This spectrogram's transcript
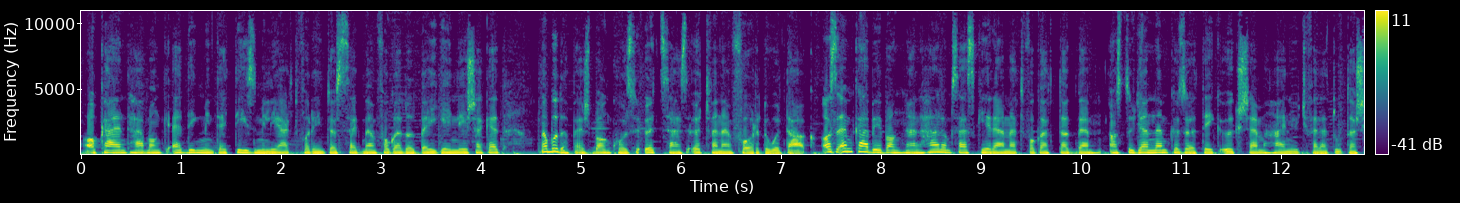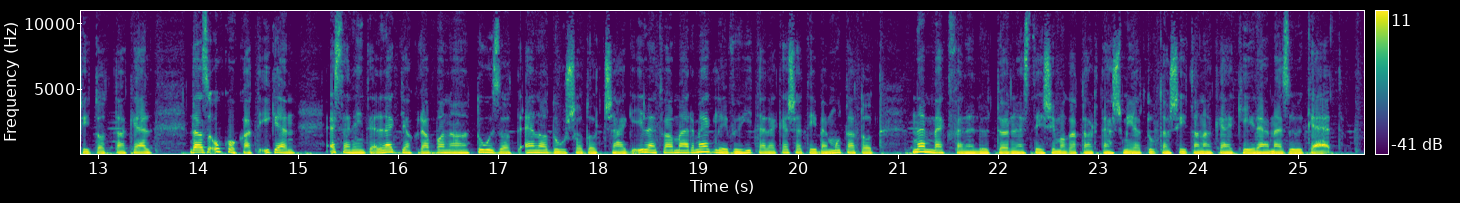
A KNH Bank eddig mintegy 10 milliárd forint összegben fogadott be igényléseket, a Budapest Bankhoz 550-en fordultak. Az MKB Banknál 300 kérelmet fogadtak be, azt ugyan nem közölték ők sem, hány ügyfelet utasítottak el, de az okokat igen, ez szerint leggyakrabban a túlzott eladósodottság, illetve a már meglévő hitelek esetében mutatott nem megfelelő törlesztési magatartás miatt utasítanak el kérelmezőket.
